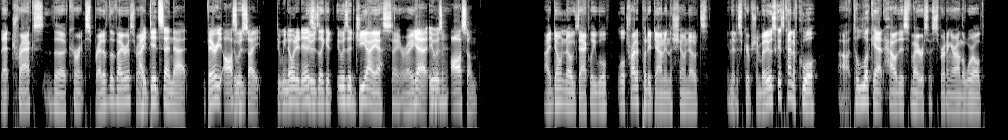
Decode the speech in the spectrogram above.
that tracks the current spread of the virus, right? I did send that very awesome was- site. Do we know what it is? it was like a. It was a GIS site, right? yeah, it was Wasn't awesome. I don't know exactly. We'll we'll try to put it down in the show notes in the description. But it was just kind of cool uh, to look at how this virus was spreading around the world.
